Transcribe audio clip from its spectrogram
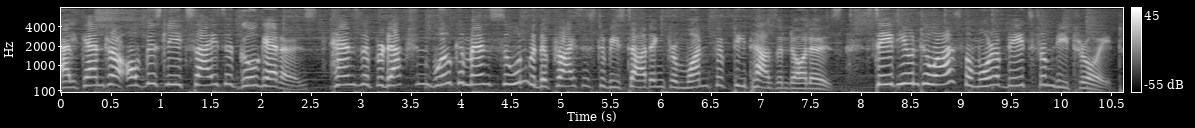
Alcantara obviously excites its go-getters. Hence, the production will commence soon with the prices to be starting from $150,000. Stay tuned to us for more updates from Detroit.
